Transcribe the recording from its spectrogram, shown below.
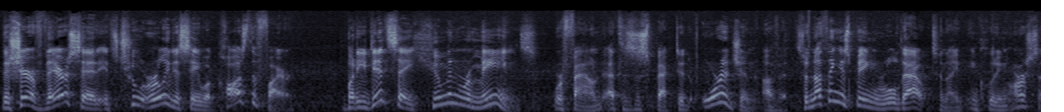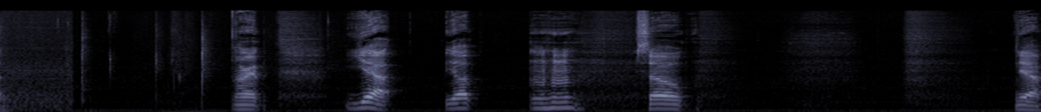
The sheriff there said it's too early to say what caused the fire, but he did say human remains were found at the suspected origin of it. So nothing is being ruled out tonight, including arson. All right. Yeah. Yep. Mm-hmm. So Yeah.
